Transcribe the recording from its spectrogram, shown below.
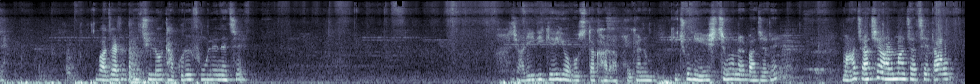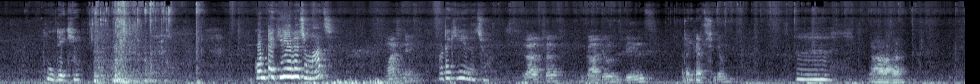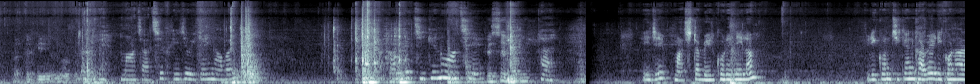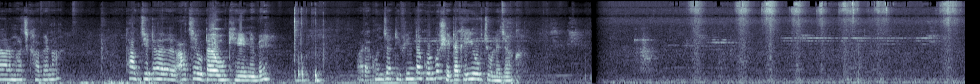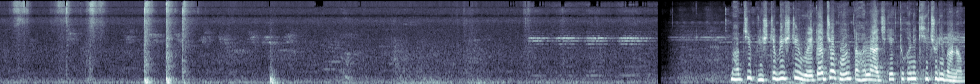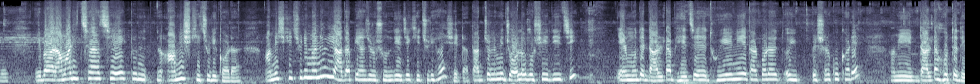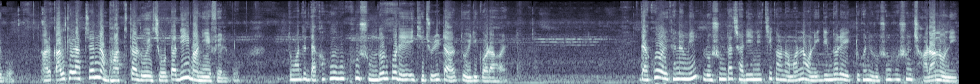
বাজার ছিল ঠাকুরের ফুল এনেছে। চারিদিকেই অবস্থা খারাপ। এখানে কিছু নিয়ে এসছে মনে হয় বাজারে। মাছ আছে আর মাছ আছে তাও দেখি। কোনটা কি এনেছো মাছ? মাছ নেই। ওটা কি এনেছো? লাল শাক গাজর বিনস একটা ক্যাপসিকাম আর একটা কি মাছ আছে ফ্রিজে ওইটাই নাবাই কালকে চিকেনও আছে হ্যাঁ এই যে মাছটা বের করে নিলাম রিকন চিকেন খাবে রিকন আর আর মাছ খাবে না থাক যেটা আছে ওটা ও খেয়ে নেবে আর এখন যা টিফিনটা করব সেটা খেয়েই ও চলে যাক ভাবছি বৃষ্টি বৃষ্টি ওয়েদার যখন, তাহলে আজকে একটুখানি খিচুড়ি বানাবো। এবার আমার ইচ্ছা আছে একটু আমিষ খিচুড়ি করার। আমিষ খিচুড়ি মানে ওই আদা, পেঁয়াজ, রসুন দিয়ে যে খিচুড়ি হয় সেটা। তার জন্য আমি জলও বসিয়ে দিয়েছি। এর মধ্যে ডালটা ভেজে ধুয়ে নিয়ে তারপরে ওই প্রেশার কুকারে আমি ডালটা হতে দেব। আর কালকে রাত্রে না ভাতটা রয়েছে, ওটা দিয়েই বানিয়ে ফেলব। তোমাদের দেখা খুব খুব সুন্দর করে এই খিচুড়িটা তৈরি করা হয়। দেখো, এখানে আমি রসুনটা ছাড়িয়ে নিচ্ছি, কারণ আমার না অনেক দিন ধরে একটুখানি রসুন ফসুন ছাড়ানো নেই।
